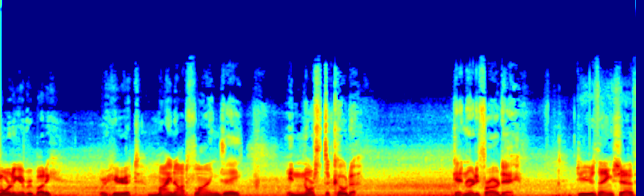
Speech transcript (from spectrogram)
morning, everybody. We're here at Minot Flying J in North Dakota. Getting ready for our day. Do your thing, Chev.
